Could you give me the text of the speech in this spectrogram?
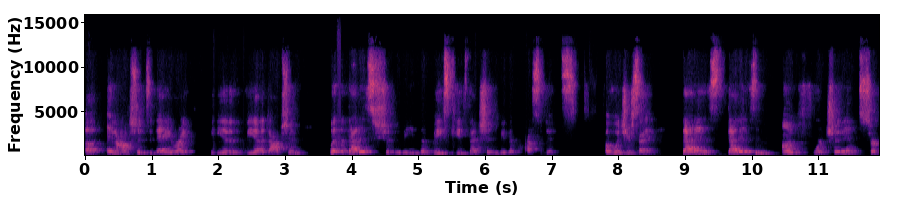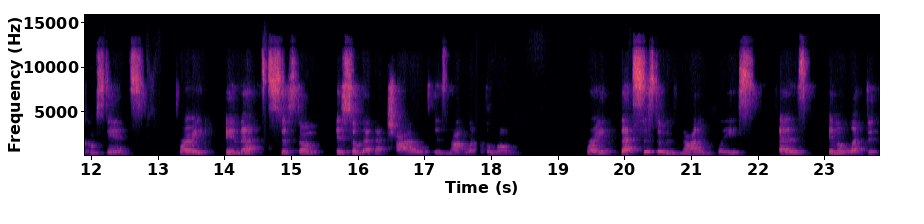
uh, an option today, right? Via via adoption, but that is shouldn't be the base case. That shouldn't be the precedence of what you're saying. That is that is an unfortunate circumstance, right? And that system is so that that child is not left alone, right? That system is not in place as an elective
